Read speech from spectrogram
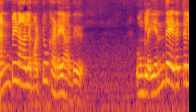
அன்பினால் மட்டும் கிடையாது. உங்களை எந்த இடத்துல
